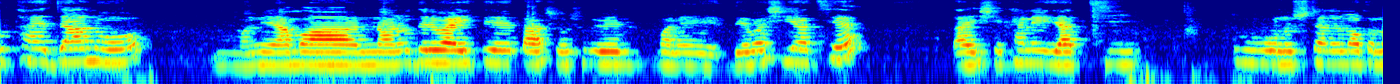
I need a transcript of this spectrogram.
কোথায় জানো? মানে আমার ননদের বাড়িতে তার শ্বশুরের মানে দেবাসী আছে, তাই সেখানেই যাচ্ছি। একটু অনুষ্ঠানের মতন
